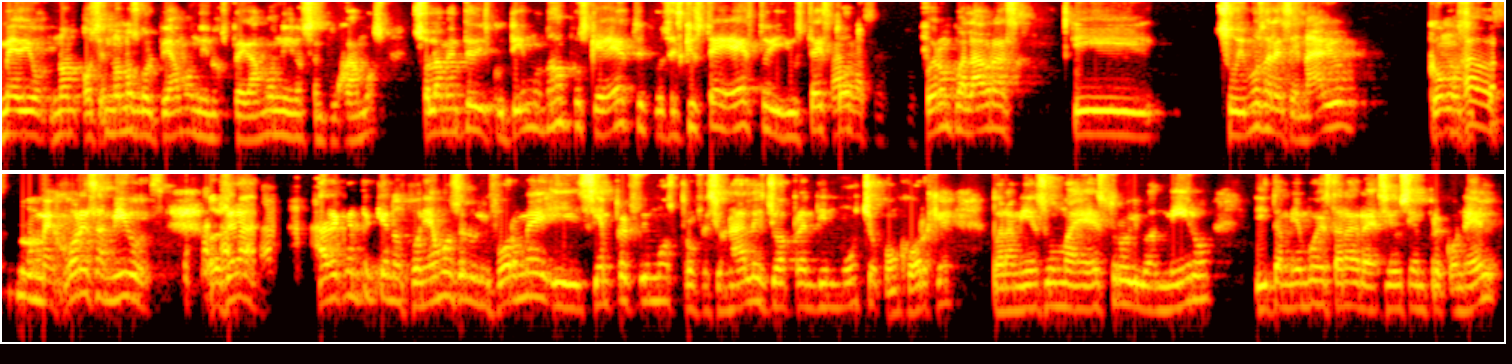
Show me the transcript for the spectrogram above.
medio, no, o sea, no nos golpeamos, ni nos pegamos, ni nos empujamos, solamente discutimos, no, pues que esto, y pues es que usted esto y usted esto. Fueron palabras y subimos al escenario como si los mejores amigos. O sea, hay gente que nos poníamos el uniforme y siempre fuimos profesionales. Yo aprendí mucho con Jorge. Para mí es un maestro y lo admiro. Y también voy a estar agradecido siempre con él.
